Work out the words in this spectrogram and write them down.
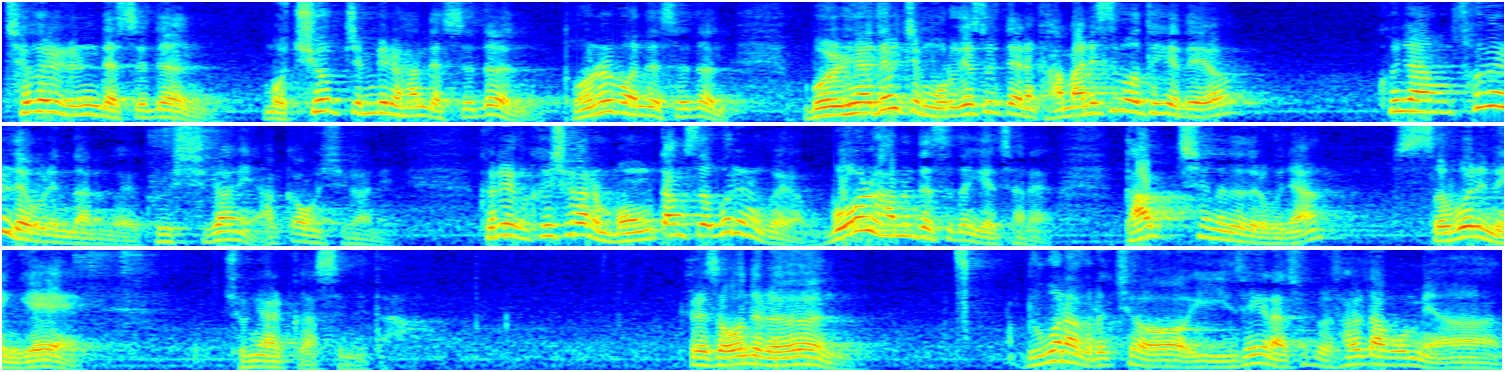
책을 읽는 데 쓰든, 뭐 취업 준비를 하는 데 쓰든, 돈을 버는 데 쓰든, 뭘 해야 될지 모르겠을 때는 가만히 있으면 어떻게 돼요? 그냥 소멸돼 버린다는 거예요. 그 시간이, 아까운 시간이. 그러니까 그 시간을 몽땅 써버리는 거예요. 뭘 하는 데 쓰든 괜찮아요. 닥치는 대로 그냥 써버리는 게 중요할 것 같습니다. 그래서 오늘은 누구나 그렇죠. 이 인생이라는 숲을 살다 보면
